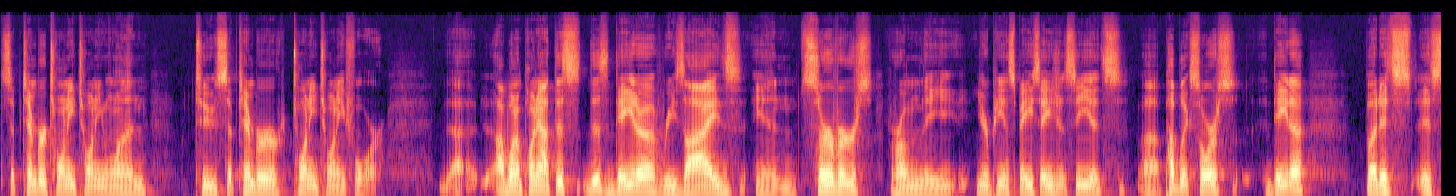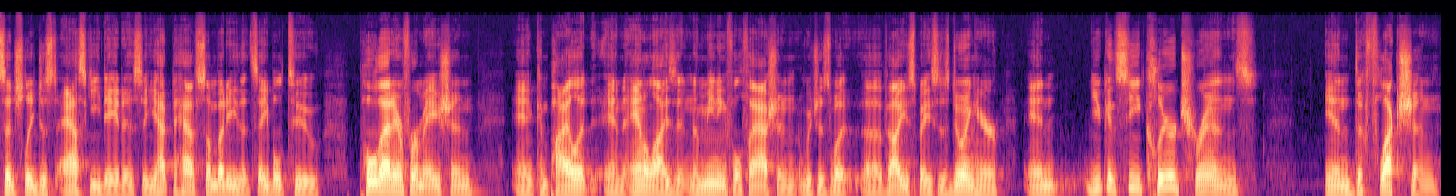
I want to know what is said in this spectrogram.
September 2021 to September 2024. Uh, I want to point out this, this data resides in servers from the European Space Agency. It's uh, public source data, but it's essentially just ASCII data. So you have to have somebody that's able to pull that information and compile it and analyze it in a meaningful fashion, which is what uh, ValueSpace is doing here. And you can see clear trends in deflection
